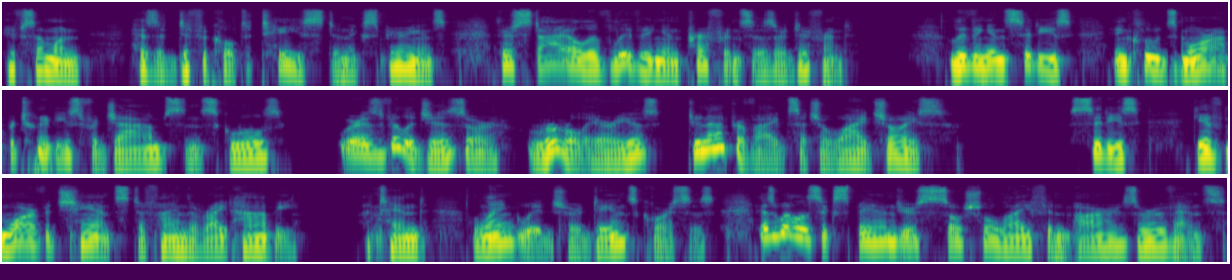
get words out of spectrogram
If someone has a difficult taste and experience, their style of living and preferences are different. Living in cities includes more opportunities for jobs and schools, whereas villages or rural areas do not provide such a wide choice. Cities give more of a chance to find the right hobby, attend language or dance courses, as well as expand your social life in bars or events.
